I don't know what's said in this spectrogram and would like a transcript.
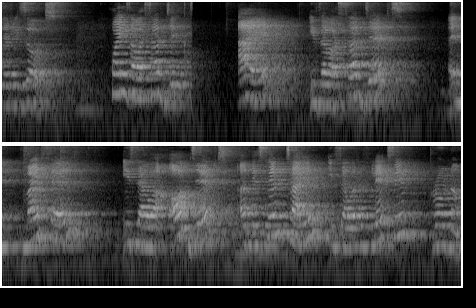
the resort. Why is our subject? I is our subject and myself is our object and the same time is our reflexive pronoun.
